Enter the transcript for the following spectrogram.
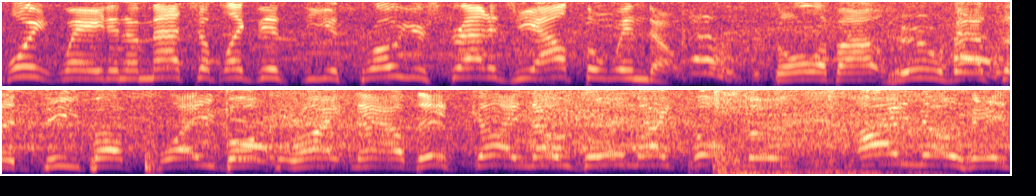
point, Wade, in a matchup like this, do you throw your strategy out the window? It's all about who has the deeper playbook right now. This guy knows all my top moves. I know his.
